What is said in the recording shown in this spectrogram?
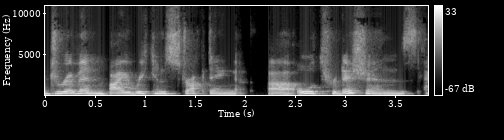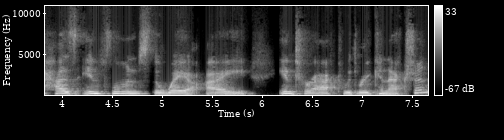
driven by reconstructing uh, old traditions has influenced the way i interact with reconnection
